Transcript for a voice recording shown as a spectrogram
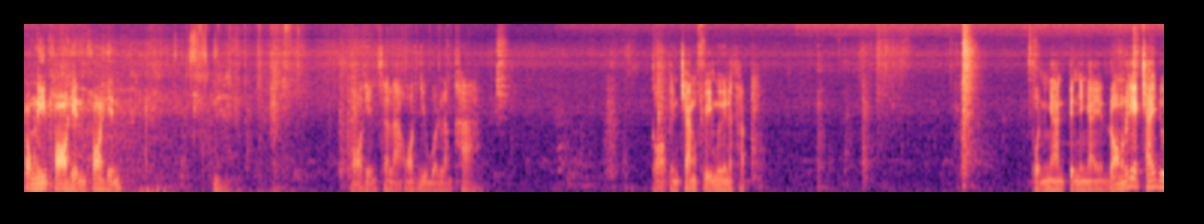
ตรงนี้พอเห็นพอเห็น พอเห็นสลาออสอยู่บนหลังคา ก็เป็นช่างฝีมือนะครับ ผลงานเป็นยังไงลองเรียกใช้ดู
